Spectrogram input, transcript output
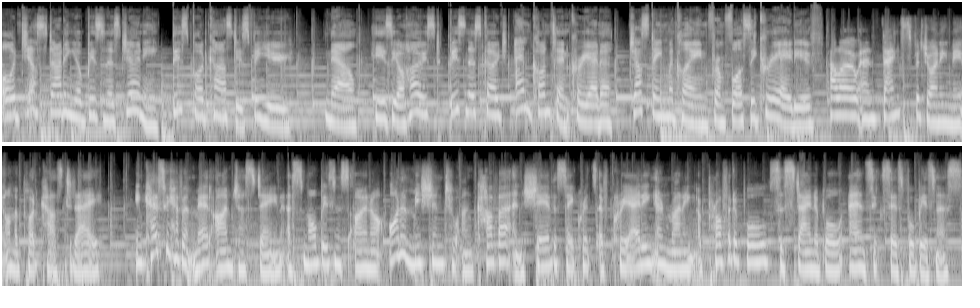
or just starting your business journey, this podcast is for you. Now, here's your host, business coach, and content creator, Justine McLean from Flossi Creative. Hello, and thanks for joining me on the podcast today. In case we haven't met, I'm Justine, a small business owner on a mission to uncover and share the secrets of creating and running a profitable, sustainable, and successful business.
